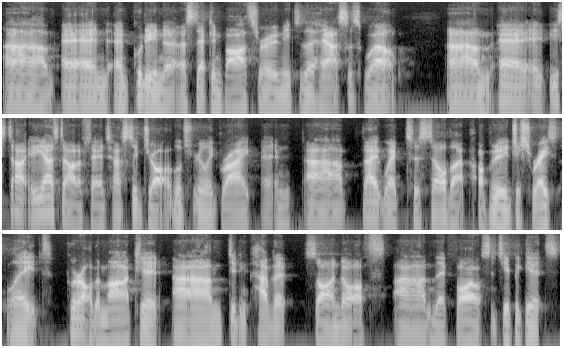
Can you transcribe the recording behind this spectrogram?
um, and and put in a, a, second bathroom into the house as well. Um, and he start, he has done a fantastic job. It looks really great. And uh, they went to sell that property just recently, put it on the market, um, didn't have it signed off, um, their final certificates,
